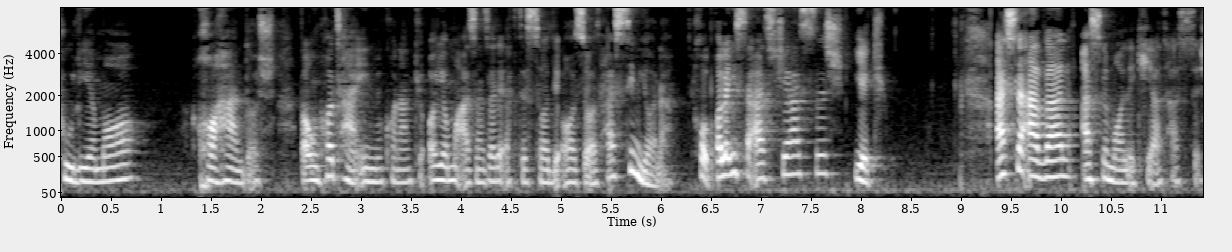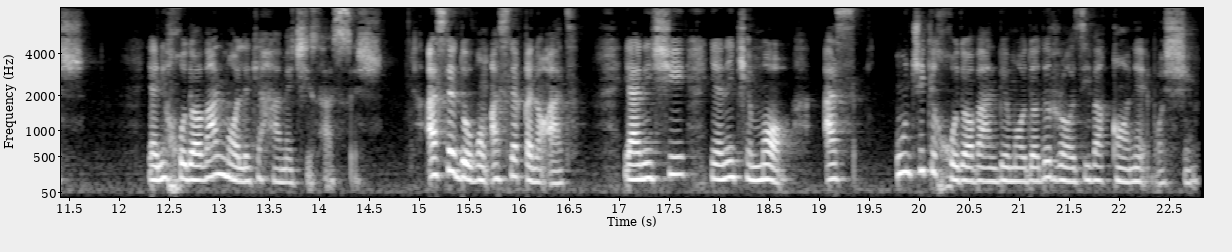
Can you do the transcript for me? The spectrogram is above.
پولی ما خواهند داشت و اونها تعیین می‌کنن که آیا ما از نظر اقتصادی آزاد هستیم یا نه. خب حالا این سه اصل چی هستش؟ یک اصل اول اصل مالکیت هستش. یعنی خداوند مالک همه چیز هستش. اصل دوم اصل قناعت. یعنی چی؟ یعنی که ما از اون چی که خداوند به ما داده راضی و قانع باشیم.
